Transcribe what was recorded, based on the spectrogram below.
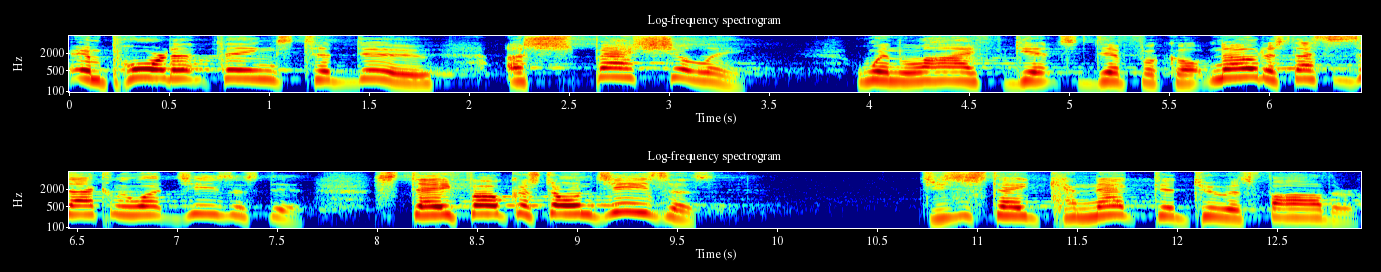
important things to do, especially when life gets difficult. Notice that's exactly what Jesus did. Stay focused on Jesus. Jesus stayed connected to his Father.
